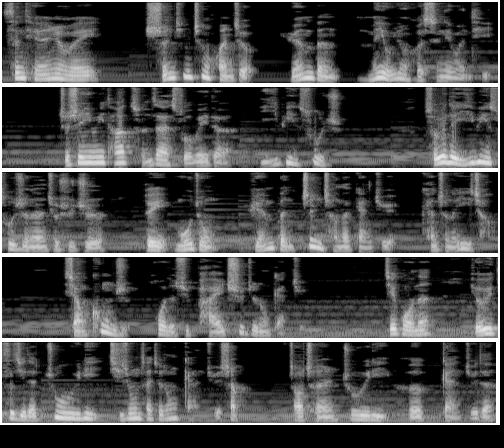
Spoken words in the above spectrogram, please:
森田认为，神经症患者原本没有任何心理问题，只是因为它存在所谓的疑病素质。所谓的疑病素质呢，就是指对某种原本正常的感觉看成了异常，想控制或者去排斥这种感觉，结果呢，由于自己的注意力集中在这种感觉上，造成注意力和感觉的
